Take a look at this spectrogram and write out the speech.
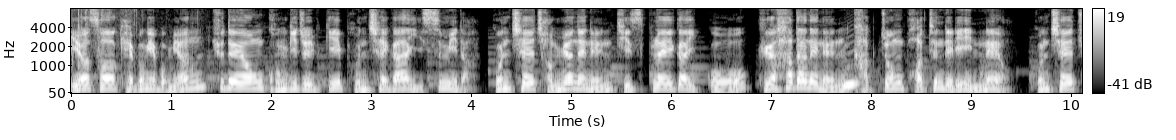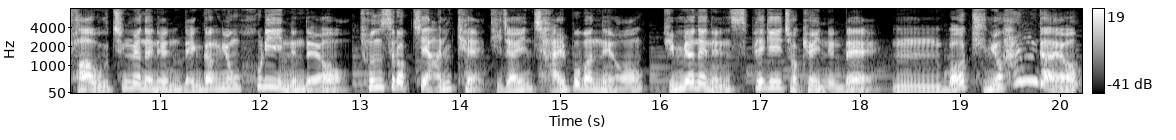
이어서 개봉해보면 휴대용 공기주입기 본체가 있습니다. 본체 전면에는 디스플레이가 있고 그 하단에는 각종 버튼들이 있네요. 본체 좌우 측면에는 냉각용 홀이 있는데요. 촌스럽지 않게 디자인 잘 뽑았네요. 뒷면에는 스펙이 적혀 있는데, 음, 뭐 중요한가요?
